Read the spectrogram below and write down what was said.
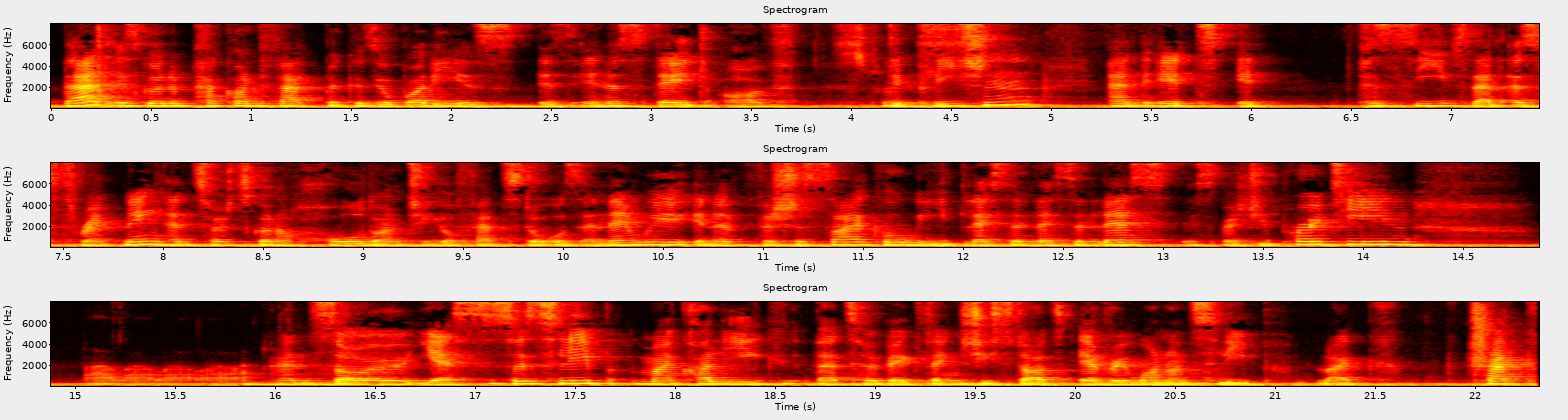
That is going to pack on fat because your body is is in a state of stress. depletion and it it perceives that as threatening and so it's going to hold onto your fat stores. And then we're in a vicious cycle we eat less and less and less especially protein. And so yes. So sleep my colleague that's her big thing. She starts everyone on sleep. Like track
